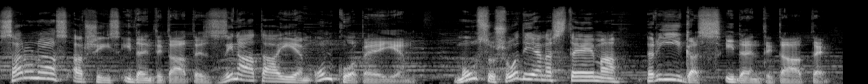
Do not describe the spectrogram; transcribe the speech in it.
sarunās ar šīs identitātes zinātājiem un kopējiem. Mūsu šodienas tēma - Rīgas identitāte.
